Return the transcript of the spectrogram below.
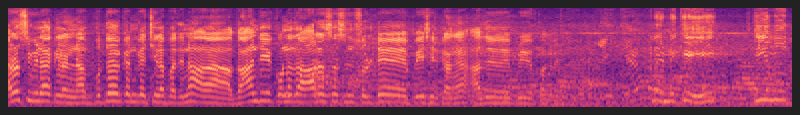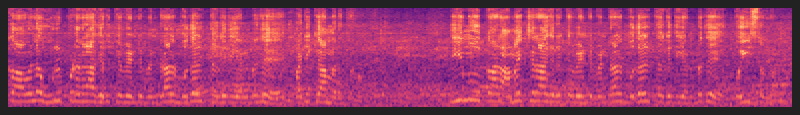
அரசு விழாக்கள் நான் புத்தக கண்காட்சியில் பார்த்தீங்கன்னா காந்தியை கொண்டது ஆர்எஸ்எஸ்ன்னு சொல்லிட்டு பேசியிருக்காங்க. அது எப்படி பார்க்குறீங்க இன்னைக்கு திமுகவில் உறுப்பினராக இருக்க வேண்டும் என்றால் முதல் தகுதி என்பது படிக்காம இருக்கணும். திமுக அமைச்சராக இருக்க வேண்டும் என்றால் முதல் தகுதி என்பது பொய் சொல்லணும்.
